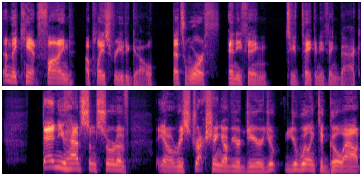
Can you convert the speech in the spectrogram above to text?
Then they can't find a place for you to go that's worth anything to take anything back. Then you have some sort of you know restructuring of your deer. You you're willing to go out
